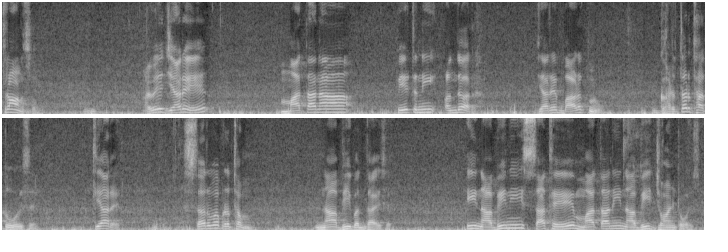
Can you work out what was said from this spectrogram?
ત્રણ છે. હવે જ્યારે માતાના પેટની અંદર જ્યારે બાળકનું ઘડતર થતું હોય છે ત્યારે સર્વપ્રથમ નાભી બંધાય છે. એ નાભીની સાથે માતાની નાભી જોઈન્ટ હોય છે.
